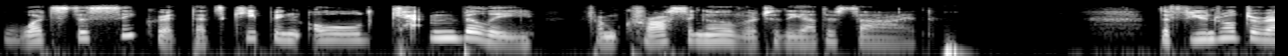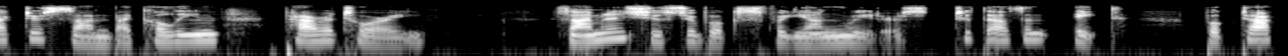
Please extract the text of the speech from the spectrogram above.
What's the secret that's keeping old Cap'n Billy from crossing over to the other side? The Funeral Director's Son by Coleen Paratore. Simon & Schuster Books for Young Readers, 2008. Book Talk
